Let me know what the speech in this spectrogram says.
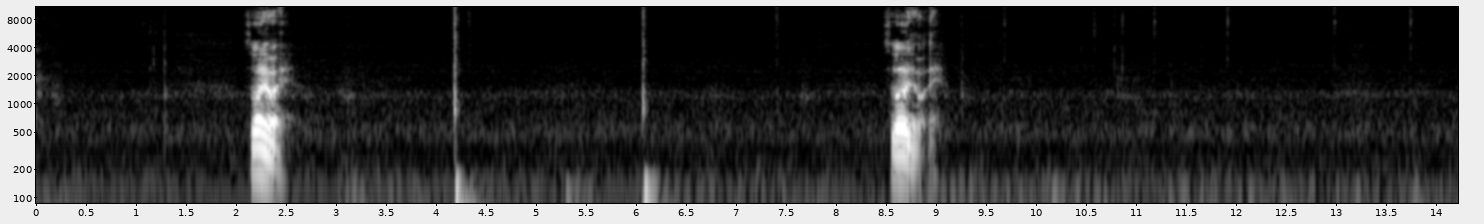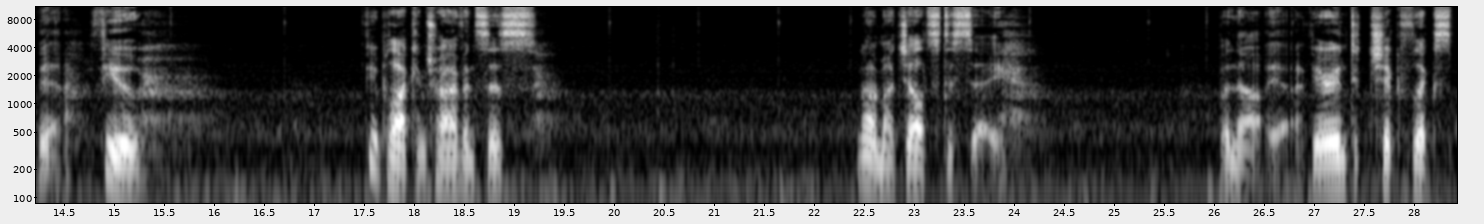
So anyway. So anyway. Yeah, few few plot contrivances. Not much else to say. But no, yeah, if you're into chick flicks,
